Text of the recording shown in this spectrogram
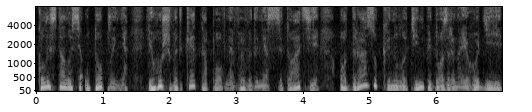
коли сталося утоплення, його швидке та повне виведення з ситуації одразу кинуло тінь підозри на його дії.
